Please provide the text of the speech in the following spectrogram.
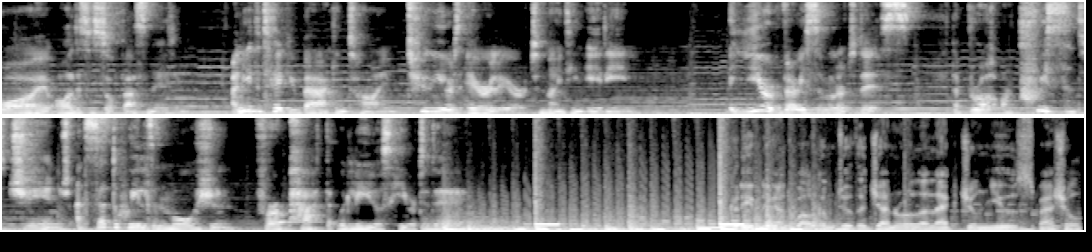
why all this is so fascinating, I need to take you back in time two years earlier to 1918. A year very similar to this, that brought unprecedented change and set the wheels in motion for a path that would lead us here today. Good evening and welcome to the General Election News Special.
